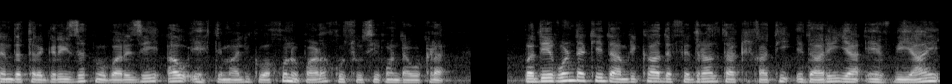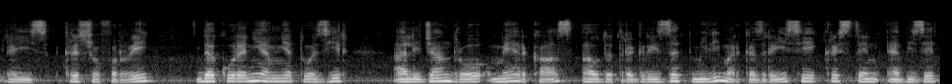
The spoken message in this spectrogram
نن د ترګری ضد مبارزې او احتمالي ګواښونو په اړه خصوصي غونډه وکړه. په دې غونډه کې د امریکا د فدرال تحقیقاتي ادارې یا اف بی آی رئیس کریسټوفر ری، د کورني امنیت وزیر الیجاندرو میرکاس او د ترګری ضد ملي مرکز رئیسې کریستین ابیزیت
